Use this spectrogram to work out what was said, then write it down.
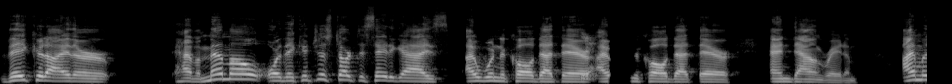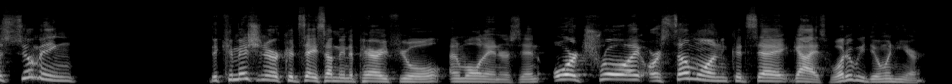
they could either have a memo or they could just start to say to guys, I wouldn't have called that there. Yeah. I wouldn't have called that there and downgrade them. I'm assuming the commissioner could say something to Perry Fewell and Walt Anderson, or Troy, or someone could say, guys, what are we doing here?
